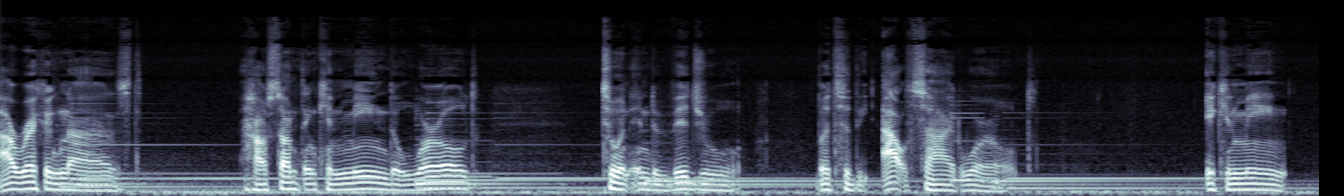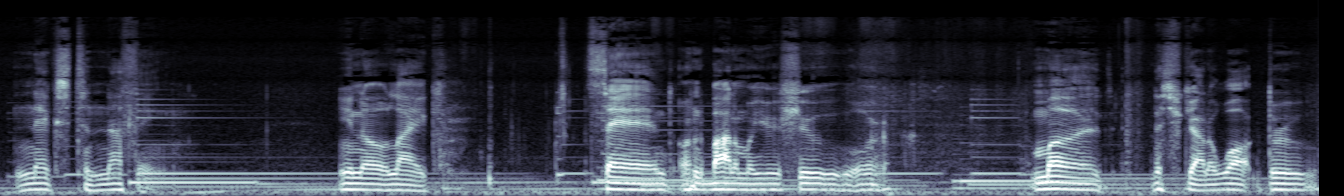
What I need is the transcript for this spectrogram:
I recognized how something can mean the world to an individual, but to the outside world, it can mean next to nothing. You know, like sand on the bottom of your shoe or mud that you gotta walk through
